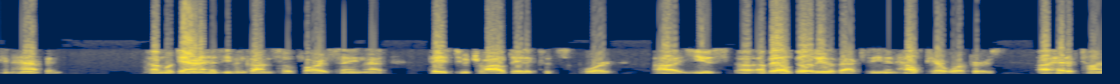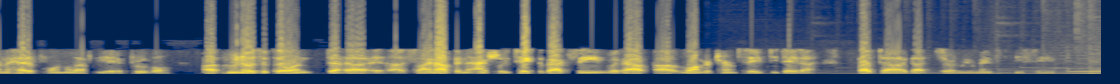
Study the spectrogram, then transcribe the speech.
can happen. Uh, Moderna has even gone so far as saying that phase two trial data could support uh, use uh, availability of the vaccine in healthcare workers ahead of time, ahead of formal FDA approval. Uh, who knows if they'll uh, uh, sign up and actually take the vaccine without uh, longer term safety data, but uh, that certainly remains to be seen.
